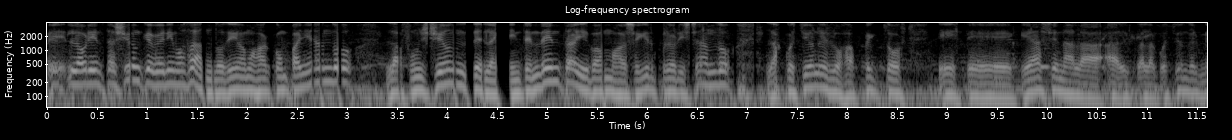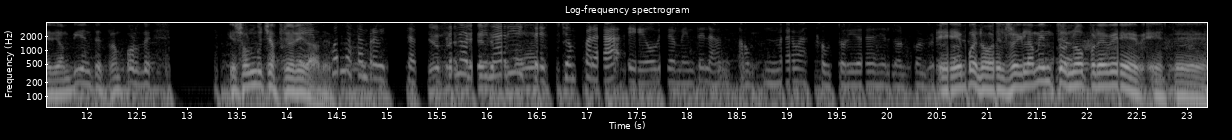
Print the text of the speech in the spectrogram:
Eh, la orientación que venimos dando, digamos, acompañando la función de la intendenta y vamos a seguir priorizando las cuestiones, los aspectos este, que hacen a la, al- a la cuestión del medio ambiente, transporte, que son muchas prioridades. ¿Cuándo están previstas? Sesión ordinaria y sesión para, eh, obviamente, las nuevas autoridades del Consejo. Eh, bueno, el reglamento no prevé, este,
